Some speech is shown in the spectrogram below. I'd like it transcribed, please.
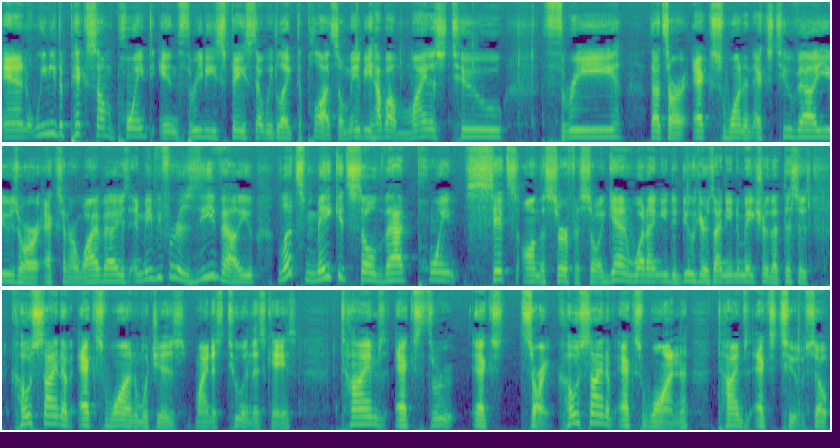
and we need to pick some point in 3D space that we'd like to plot. So maybe how about minus 2, 3, that's our x1 and x2 values, or our x and our y values. And maybe for a z value, let's make it so that point sits on the surface. So again, what I need to do here is I need to make sure that this is cosine of x1, which is minus 2 in this case, times x through x sorry cosine of x1 times x2 so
